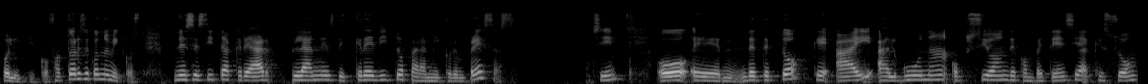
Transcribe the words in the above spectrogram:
político. Factores económicos. Necesita crear planes de crédito para microempresas. ¿Sí? O em, detectó que hay alguna opción de competencia que son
